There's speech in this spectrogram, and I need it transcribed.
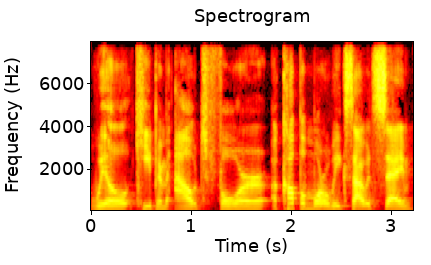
will keep him out for a couple more weeks, I would say.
